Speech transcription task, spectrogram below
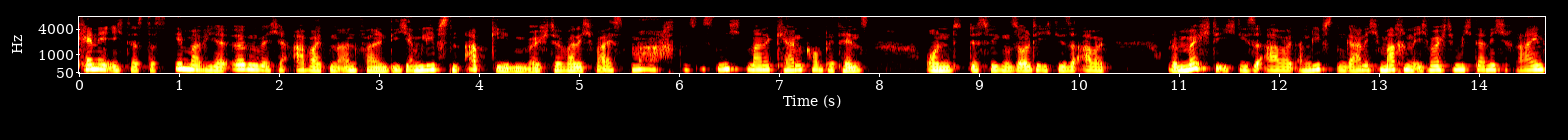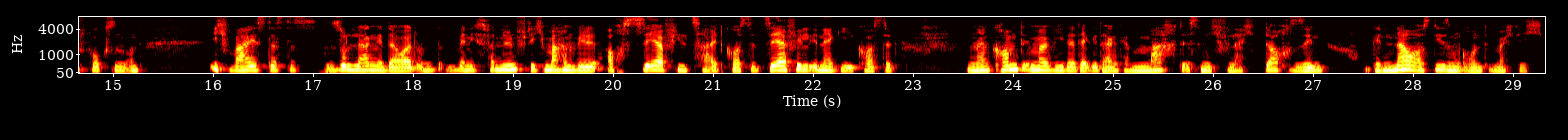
kenne ich das, dass immer wieder irgendwelche Arbeiten anfallen, die ich am liebsten abgeben möchte, weil ich weiß, mach, das ist nicht meine Kernkompetenz und deswegen sollte ich diese Arbeit oder möchte ich diese Arbeit am liebsten gar nicht machen. Ich möchte mich da nicht reinfuchsen und ich weiß, dass das so lange dauert und wenn ich es vernünftig machen will, auch sehr viel Zeit kostet, sehr viel Energie kostet. Und dann kommt immer wieder der Gedanke, macht es nicht vielleicht doch Sinn, genau aus diesem Grund möchte ich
